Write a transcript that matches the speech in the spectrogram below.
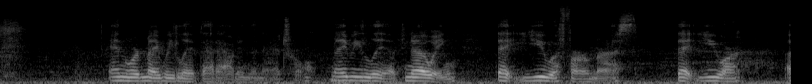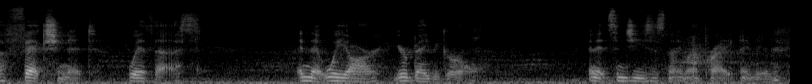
And Lord, may we live that out in the natural. May we live knowing that you affirm us, that you are affectionate with us, and that we are your baby girl. And it's in Jesus' name I pray. Amen.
